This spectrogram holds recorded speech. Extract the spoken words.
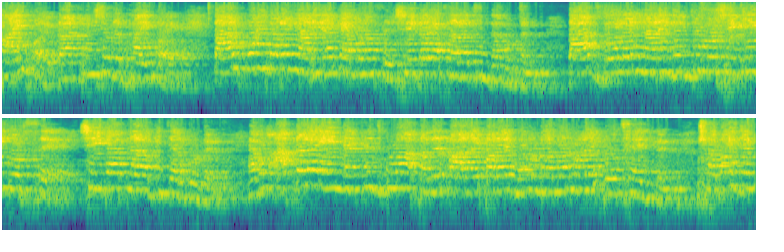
ভাই হয় প্রার্থী হিসেবে ভাই হয় তার পরিবারের নারীরা কেমন আছে সেটাও আপনারা চিন্তা করবেন তার দলের নারীদের জন্য সে কি করছে সেইটা আপনারা বিচার করবেন। এবং আপনারা এই মেসেজগুলো আপনাদের পাড়ায় পাড়ায় মহল্লায় মহল্লায় পৌঁছায় দিবেন। সবাই যেন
